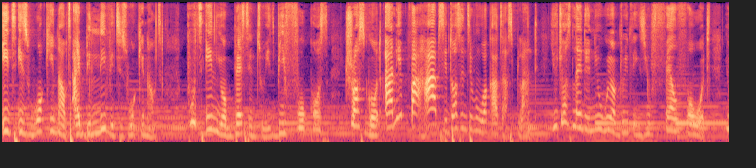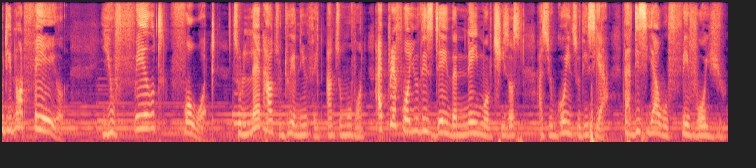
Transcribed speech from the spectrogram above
It is working out. I believe it is working out. Put in your best into it. Be focused. Trust God. And if perhaps it doesn't even work out as planned, you just learned a new way of doing things. You fell forward. You did not fail. You failed forward to learn how to do a new thing and to move on. I pray for you this day in the name of Jesus as you go into this year, that this year will favor you.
